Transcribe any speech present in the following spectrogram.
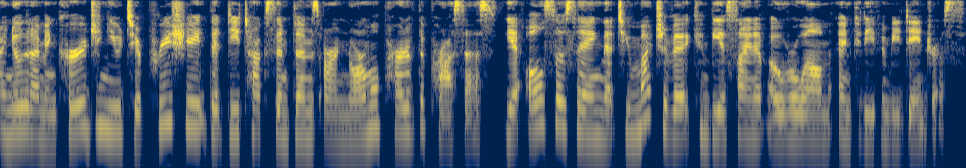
I know that I'm encouraging you to appreciate that detox symptoms are a normal part of the process, yet also saying that too much of it can be a sign of overwhelm and could even be dangerous.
